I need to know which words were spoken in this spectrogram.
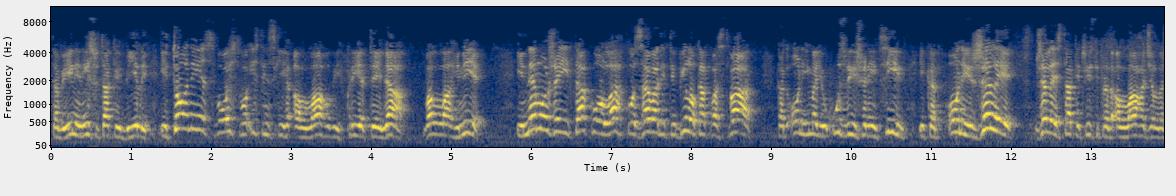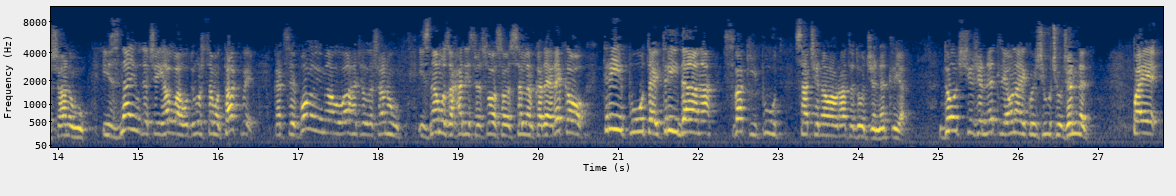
tabini nisu takvi bili. I to nije svojstvo istinskih Allahovih prijatelja. Wallahi nije. I ne može i tako lahko zavaditi bilo kakva stvar kad oni imaju uzvišeni cilj i kad oni žele, žele stati čisti pred Allaha Đalešanovu i znaju da će ih Allah udružiti samo takve, kad se volaju ime Allaha Đalešanovu i znamo za hadis Rasulullah s.a.v. kada je rekao tri puta i tri dana, svaki put, sad će na ova vrata doći džennetlija. Doći će džennetlija, onaj koji će ući u džennet. Pa je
